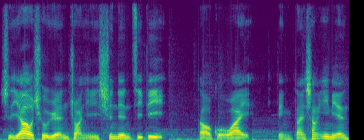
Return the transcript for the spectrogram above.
只要球员转移训练基地到国外，并待上一年，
